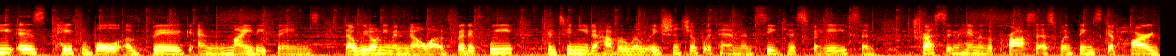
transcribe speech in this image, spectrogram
He is capable of big and mighty things that we don't even know of. But if we continue to have a relationship with Him and seek His face and trust in Him in the process when things get hard,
